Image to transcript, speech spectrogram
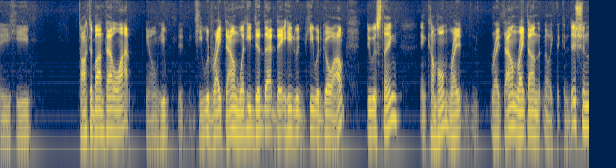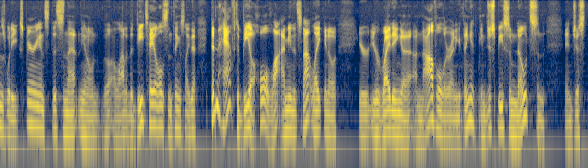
he he talked about that a lot you know, he he would write down what he did that day. He would he would go out, do his thing, and come home. Write write down write down you know, like the conditions, what he experienced, this and that. You know, the, a lot of the details and things like that. Didn't have to be a whole lot. I mean, it's not like you know you're you're writing a, a novel or anything. It can just be some notes and and just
